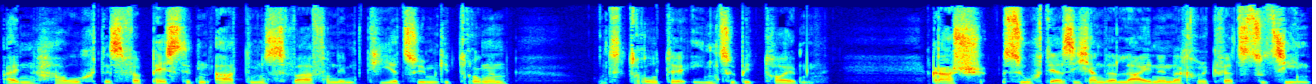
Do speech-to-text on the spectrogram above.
Ein Hauch des verpesteten Atems war von dem Tier zu ihm gedrungen und drohte ihn zu betäuben. Rasch suchte er sich an der Leine nach rückwärts zu ziehen,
